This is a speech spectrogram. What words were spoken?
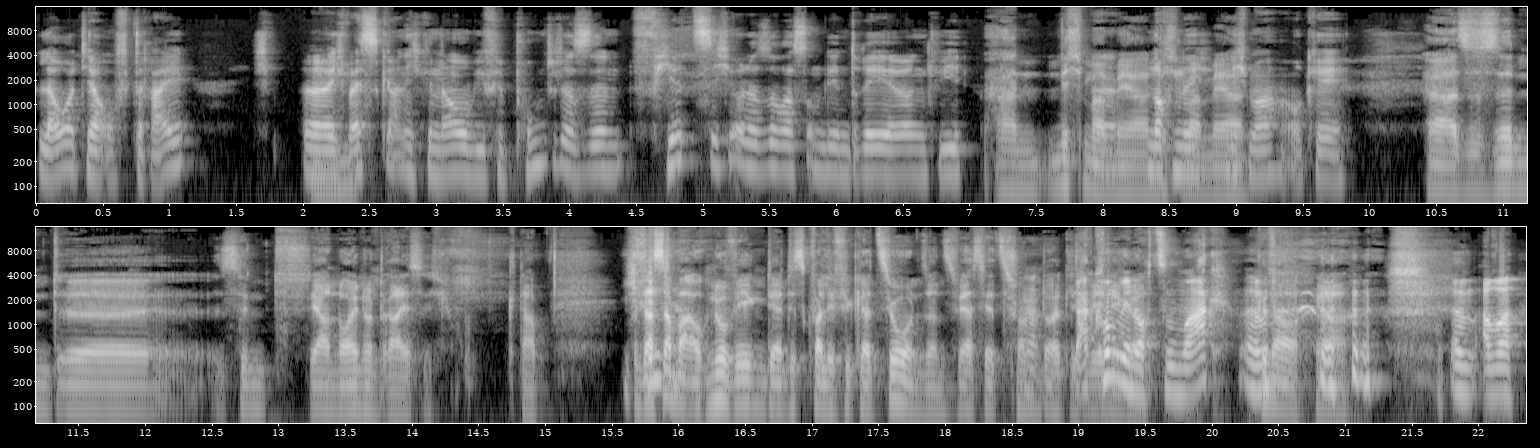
lauert ja auf drei. Ich, äh, ich Mhm. weiß gar nicht genau, wie viele Punkte das sind. 40 oder sowas um den Dreh irgendwie. Ja, nicht mal Äh, mehr, noch nicht, nicht, mal mehr. nicht mal, okay. Ja, also es sind, äh, sind ja 39. Knapp. Ich Und das aber auch nur wegen der Disqualifikation, sonst wäre es jetzt schon ja, deutlich Da kommen wir weniger. noch zu, Marc. Ähm, Genau, ja. ähm, aber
